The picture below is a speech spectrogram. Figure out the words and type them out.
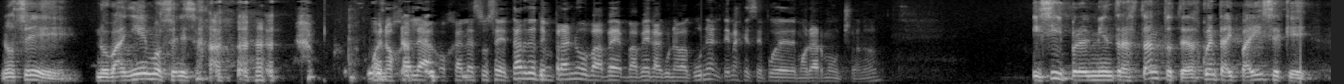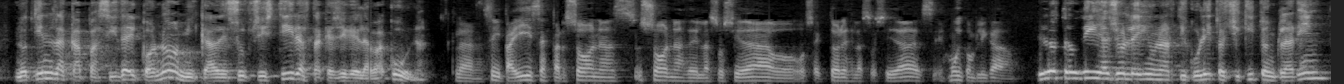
no sé, nos bañemos en esa... bueno, ojalá, ojalá suceda. Tarde o temprano va a, haber, va a haber alguna vacuna, el tema es que se puede demorar mucho, ¿no? Y sí, pero mientras tanto te das cuenta, hay países que no tienen la capacidad económica de subsistir hasta que llegue la vacuna. Claro, sí, países, personas, zonas de la sociedad o, sectores de la sociedad, es, muy complicado. El otro día yo leí un articulito chiquito en Clarín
